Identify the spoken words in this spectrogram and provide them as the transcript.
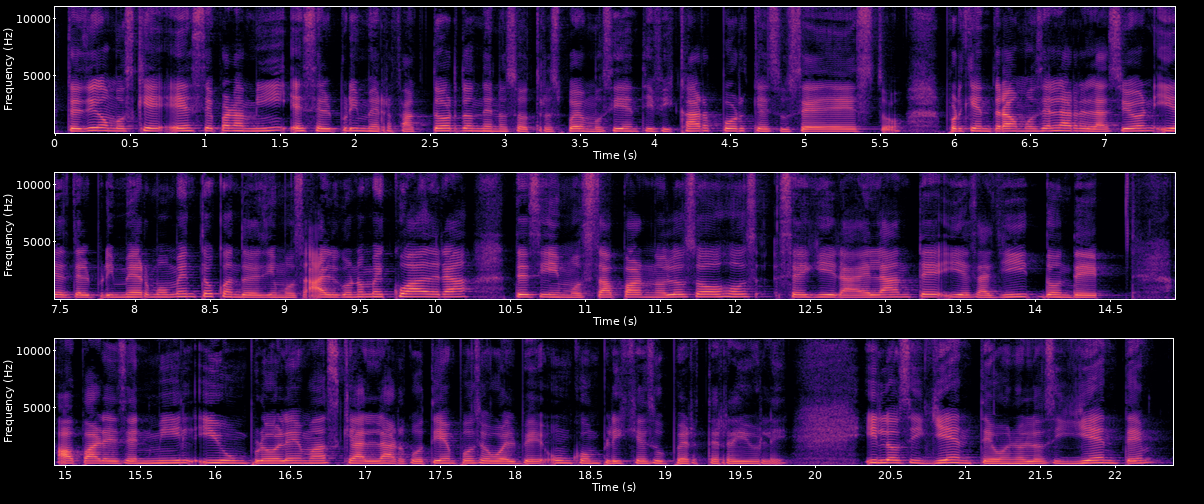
Entonces digamos que este para mí es el primer factor donde nosotros podemos identificar por qué sucede esto, porque entramos en la relación y desde el primer momento, cuando decimos algo no me cuadra, decidimos taparnos los ojos, seguir adelante y es allí donde aparecen mil y un problemas que a largo tiempo se vuelve un complique súper terrible. Y lo siguiente, bueno, lo siguiente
